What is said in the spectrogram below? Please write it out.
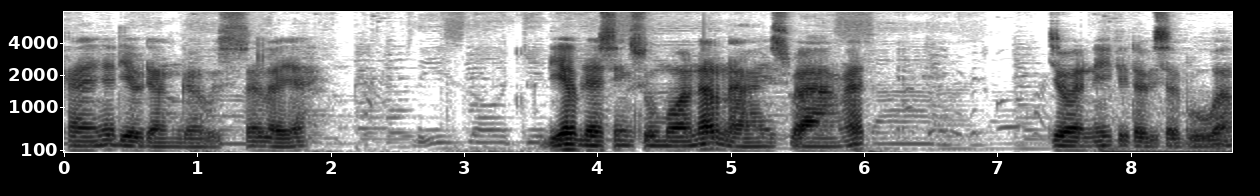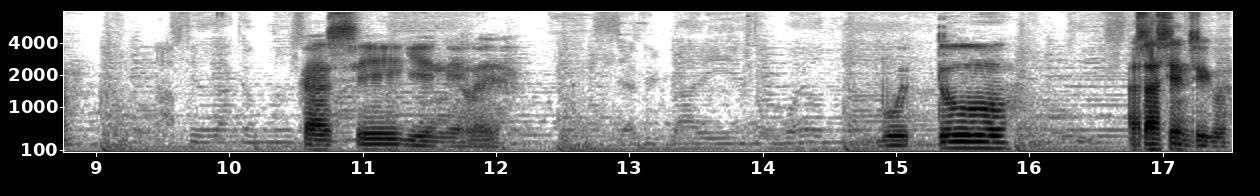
Kayaknya dia udah nggak usah lah ya. Dia blessing summoner nice banget. Johnny kita bisa buang. Kasih gini lah ya. Butuh assassin sih gua.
